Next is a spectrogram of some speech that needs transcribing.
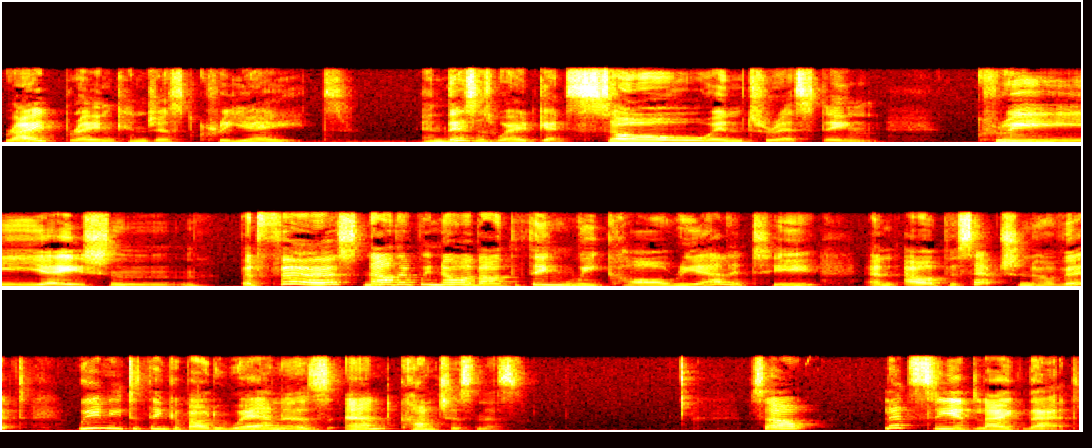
right brain can just create. And this is where it gets so interesting creation. But first, now that we know about the thing we call reality and our perception of it, we need to think about awareness and consciousness. So let's see it like that.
